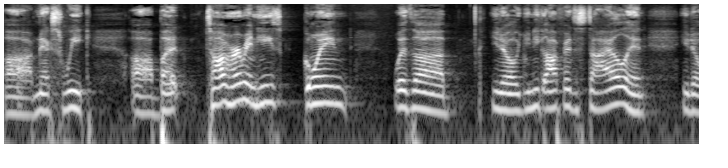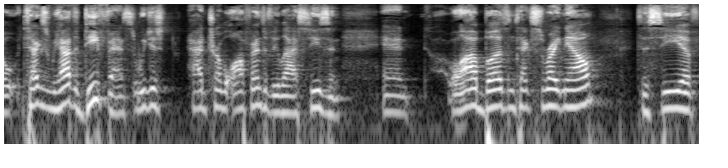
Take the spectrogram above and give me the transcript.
uh, next week. Uh, but Tom Herman, he's going with a you know unique offensive style, and you know Texas. We have the defense. We just had trouble offensively last season, and a lot of buzz in Texas right now to see if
